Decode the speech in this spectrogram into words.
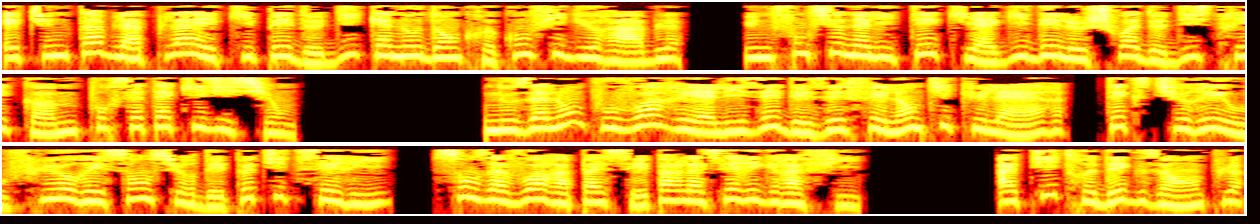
est une table à plat équipée de 10 canaux d'encre configurables, une fonctionnalité qui a guidé le choix de Districom pour cette acquisition. Nous allons pouvoir réaliser des effets lenticulaires, texturés ou fluorescents sur des petites séries, sans avoir à passer par la sérigraphie. À titre d'exemple,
